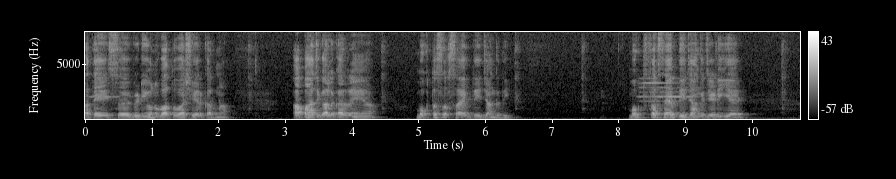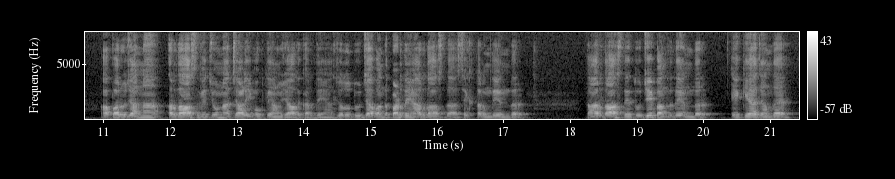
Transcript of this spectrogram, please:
ਅਤੇ ਇਸ ਵੀਡੀਓ ਨੂੰ ਵੱਧ ਤੋਂ ਵੱਧ ਸ਼ੇਅਰ ਕਰਨਾ। ਆਪਾਂ ਅੱਜ ਗੱਲ ਕਰ ਰਹੇ ਹਾਂ ਮੁਕਤਸਰ ਸਾਹਿਬ ਦੀ ਜੰਗ ਦੀ। ਮੁਕਤਸਰ ਸਾਹਿਬ ਦੀ ਜੰਗ ਜਿਹੜੀ ਹੈ, ਆਪਾਂ ਰੋਜ਼ਾਨਾ ਅਰਦਾਸ ਵਿੱਚ ਉਹਨਾਂ 40 ਮੁਕਤਿਆਂ ਨੂੰ ਯਾਦ ਕਰਦੇ ਹਾਂ। ਜਦੋਂ ਦੂਜਾ ਬੰਦ ਪੜ੍ਹਦੇ ਹਾਂ ਅਰਦਾਸ ਦਾ, ਸਿੱਖ ਧਰਮ ਦੇ ਅੰਦਰ, ਤਾਂ ਅਰਦਾਸ ਦੇ ਦੂਜੇ ਬੰਦ ਦੇ ਅੰਦਰ ਇਹ ਕਿਹਾ ਜਾਂਦਾ ਹੈ,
